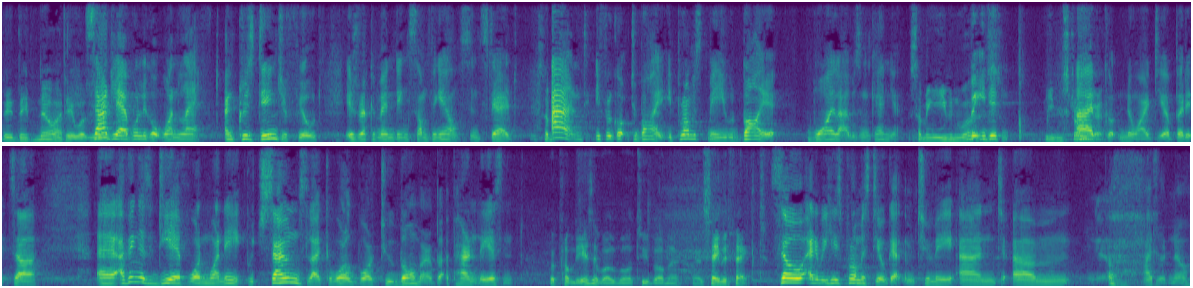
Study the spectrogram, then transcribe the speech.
They, they've no idea what. Sadly, I've only got one left, and Chris Dangerfield is recommending something else instead. Some- and he forgot to buy it. He promised me he would buy it while I was in Kenya, something even worse. but he didn't. Even stronger. I've got no idea, but it's a. Uh, I think it's a DF-118, which sounds like a World War II bomber, but apparently isn't. Well, it probably is a World War II bomber. Uh, Same effect. So anyway, he's promised he'll get them to me, and um, ugh, I don't know.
